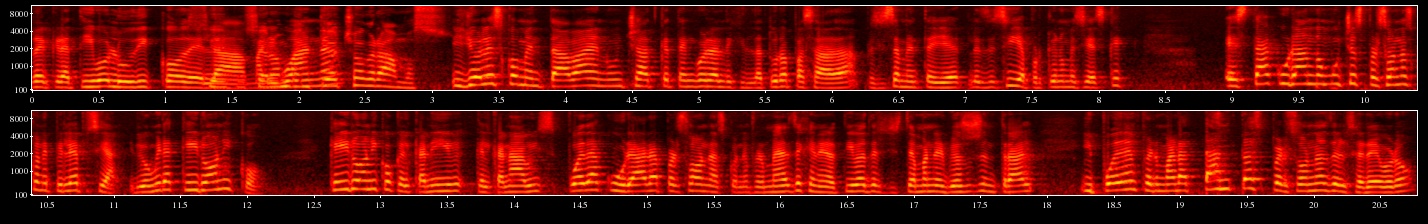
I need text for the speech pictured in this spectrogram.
recreativo lúdico de la marihuana. 28 gramos. Y yo les comentaba en un chat que tengo en la legislatura pasada, precisamente ayer, les decía, porque uno me decía, es que está curando muchas personas con epilepsia. Y digo, mira qué irónico. Qué irónico que el, que el cannabis pueda curar a personas con enfermedades degenerativas del sistema nervioso central y pueda enfermar a tantas personas del cerebro,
